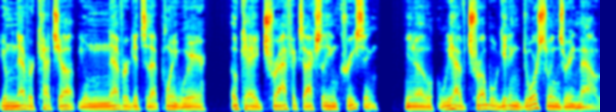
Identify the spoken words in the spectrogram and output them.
you'll never catch up. You'll never get to that point where, okay, traffic's actually increasing. You know, we have trouble getting door swings right now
